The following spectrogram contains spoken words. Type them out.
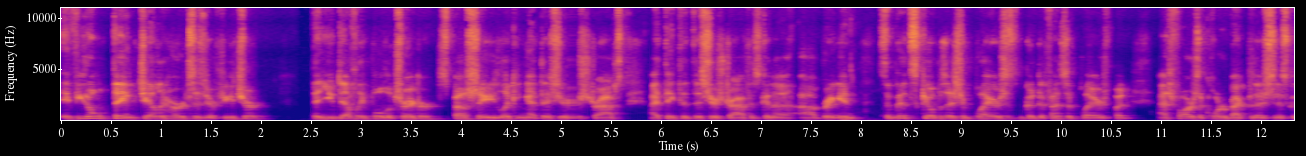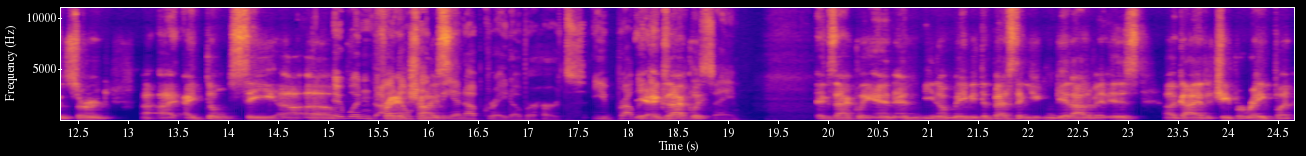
if you don't think Jalen Hurts is your future, then you definitely pull the trigger, especially looking at this year's drafts. I think that this year's draft is going to uh, bring in some good skill position players, some good defensive players. But as far as the quarterback position is concerned, uh, I, I, don't see uh, a it wouldn't franchise I don't think be an upgrade over Hurts. You probably yeah, exactly the same. Exactly, and and you know maybe the best thing you can get out of it is a guy at a cheaper rate, but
